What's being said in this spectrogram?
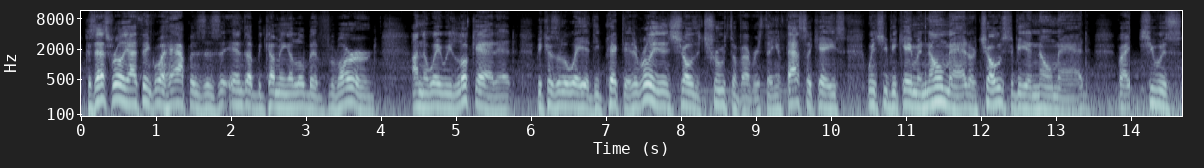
because that's really I think what happens is it ends up becoming a little bit blurred on the way we look at it because of the way it depicted. It really didn't show the truth of everything. If that's the case, when she became a nomad or chose to be a nomad, right, she was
